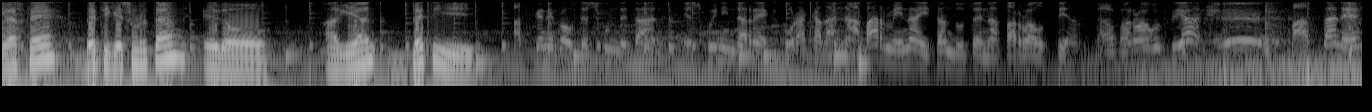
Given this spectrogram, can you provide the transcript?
Beti gazte, beti gezurretan, edo agian beti Azkeneko hauteskundetan eskuin indarrek gorakada nabarmena izan dute Nafarroa guztian. Nafarroa guztian, eh? Bastanen,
